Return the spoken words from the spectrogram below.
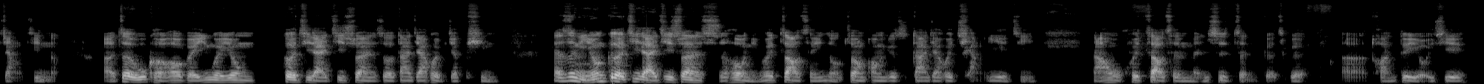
奖金呢，啊，这无可厚非，因为用个绩来计算的时候，大家会比较拼。但是你用个绩来计算的时候，你会造成一种状况，就是大家会抢业绩，然后会造成门市整个这个呃团队有一些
